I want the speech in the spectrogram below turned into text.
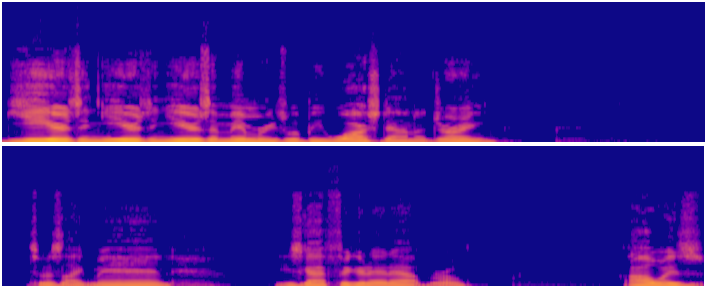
years and years and years of memories will be washed down the drain. So it's like, man, you just gotta figure that out, bro. always,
